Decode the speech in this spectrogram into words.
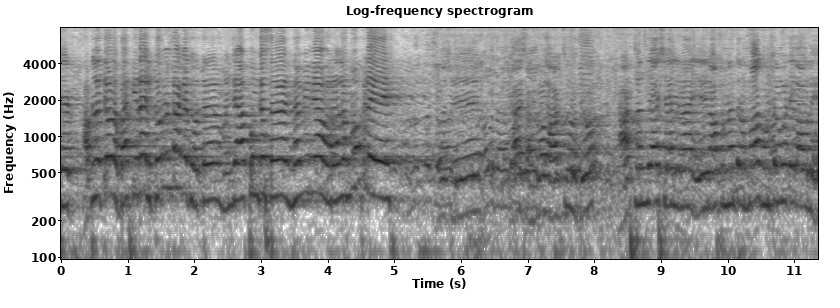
शेठ आपलं तेवढं बाकी राहील करून टाकत होतं. म्हणजे आपण कसं नवीन व्यवहाराला मोकळे. काय सांगतो अडचण होती हो. अडचण बी अशी आली ना हे आपण नंतर मागून टमाटे लावले.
